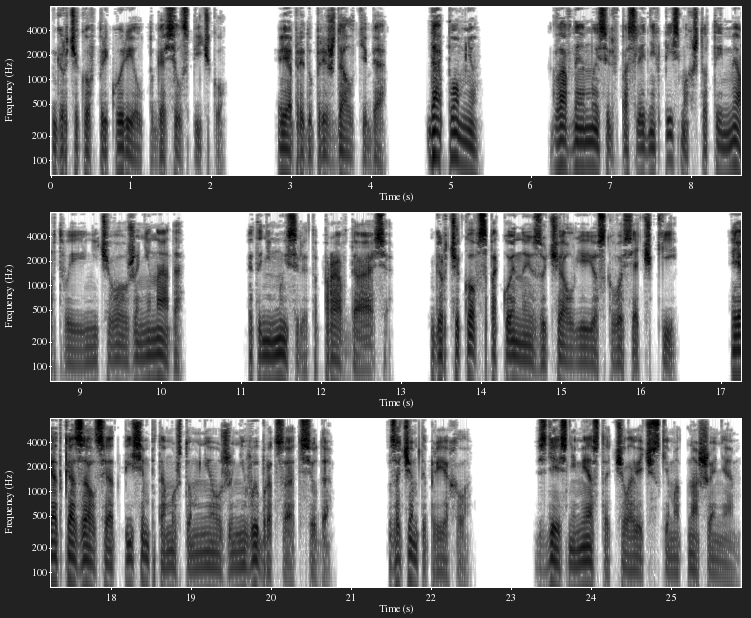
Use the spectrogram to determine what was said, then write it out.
Горчаков прикурил, погасил спичку. Я предупреждал тебя. Да, помню. Главная мысль в последних письмах, что ты мертвый и ничего уже не надо. Это не мысль, это правда, Ася. Горчаков спокойно изучал ее сквозь очки. Я отказался от писем, потому что мне уже не выбраться отсюда. Зачем ты приехала? Здесь не место человеческим отношениям.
